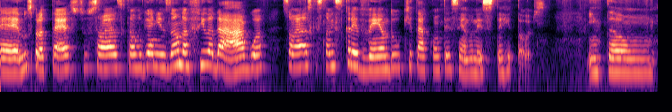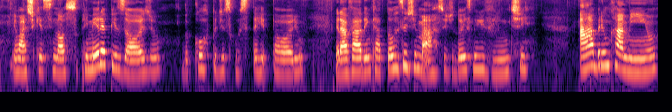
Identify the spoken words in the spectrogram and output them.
é, nos protestos, são elas que estão organizando a fila da água, são elas que estão escrevendo o que está acontecendo nesses territórios. Então, eu acho que esse nosso primeiro episódio do Corpo, Discurso e Território, gravado em 14 de março de 2020, abre um caminho.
